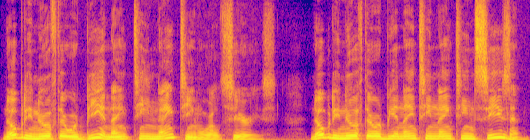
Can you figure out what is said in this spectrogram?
nobody knew if there would be a 1919 World Series. Nobody knew if there would be a 1919 season.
